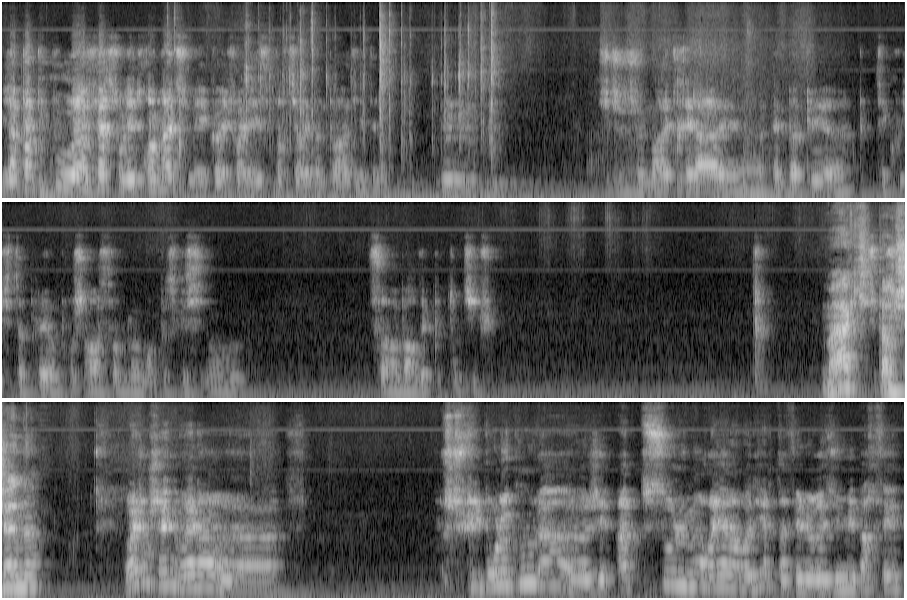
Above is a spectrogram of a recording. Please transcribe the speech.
il a pas beaucoup à faire sur les trois matchs, mais quand il fallait sortir les bonnes parades, il était là. Mhm. Je, je m'arrêterai là et euh, Mbappé, euh, tes couilles s'il te plaît au prochain rassemblement parce que sinon euh, ça va barder pour ton petit cul. Mac, t'enchaînes? Ouais, j'enchaîne. Ouais, non. euh, je suis pour le coup là, euh, j'ai absolument rien à redire. Tu as fait le résumé parfait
